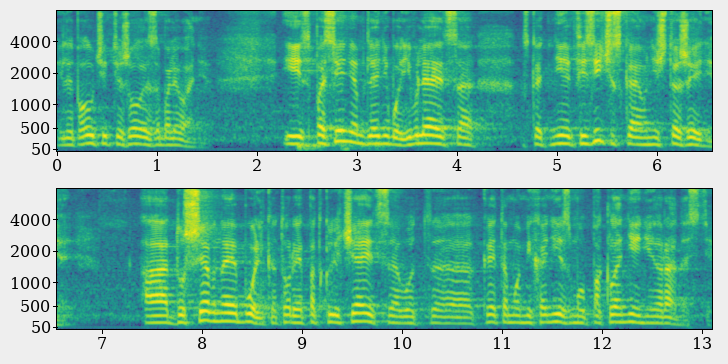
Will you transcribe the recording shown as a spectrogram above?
или получит тяжелое заболевание. И спасением для него является, сказать, не физическое уничтожение, а душевная боль, которая подключается вот э, к этому механизму поклонения радости.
